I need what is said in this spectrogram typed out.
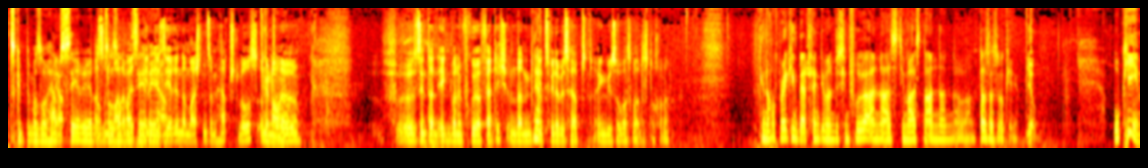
es gibt immer so Herbstserien Also und so normalerweise gehen die Sommerserien. Serien dann meistens im Herbst los und Genau, äh, äh, sind dann irgendwann im Frühjahr fertig und dann Ja. geht's wieder bis Herbst. Irgendwie sowas war das doch, oder? Genau, Breaking Bad fängt immer ein bisschen früher an als die meisten anderen, aber das ist okay. Jo. Okay,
